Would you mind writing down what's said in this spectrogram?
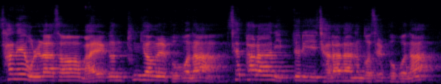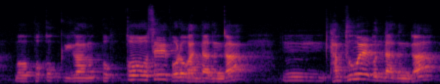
산에 올라서 맑은 풍경을 보거나 새파란 잎들이 자라나는 것을 보거나 뭐 벚꽃 귀광 벚꽃을 보러 간다든가 음, 단풍을 본다든가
